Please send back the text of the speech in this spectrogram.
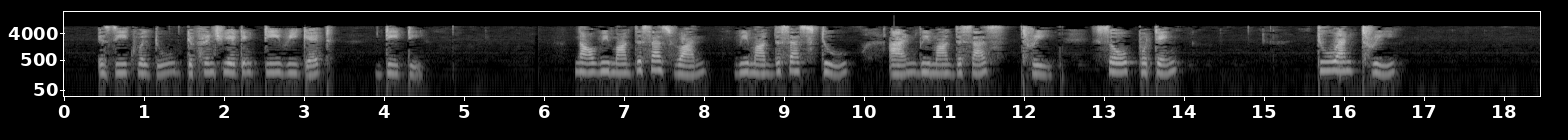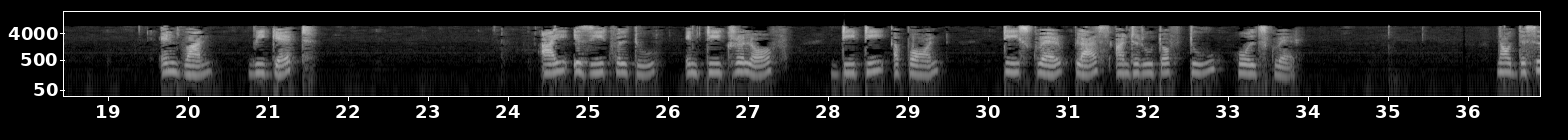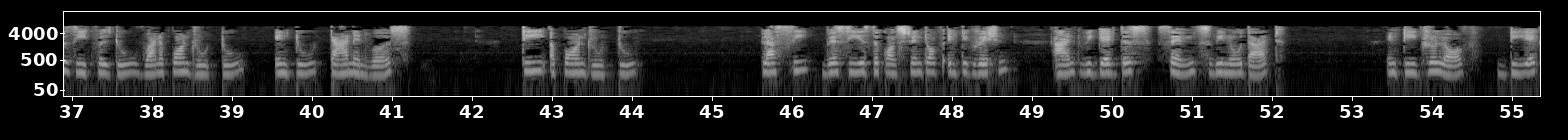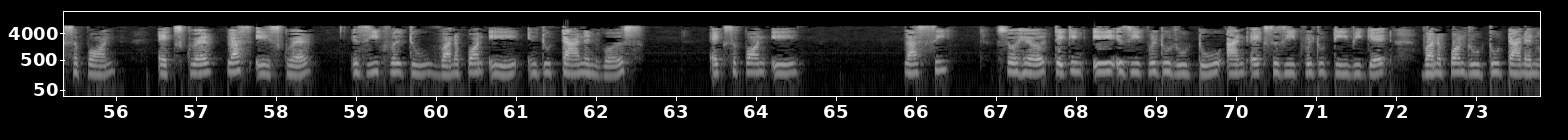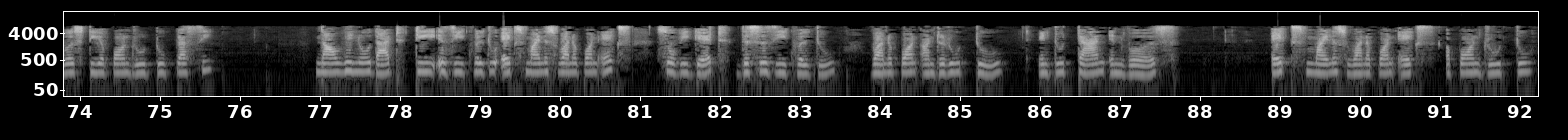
is equal to differentiating t we get dt. Now we mark this as 1, we mark this as 2 and we mark this as 3. So putting 2 and 3 in 1 we get i is equal to integral of dt upon t square plus under root of 2 whole square. Now this is equal to 1 upon root 2 into tan inverse t upon root 2 plus c where c is the constant of integration and we get this since we know that integral of dx upon x square plus a square is equal to 1 upon a into tan inverse x upon a plus c. So here taking a is equal to root 2 and x is equal to t we get 1 upon root 2 tan inverse t upon root 2 plus c. Now we know that t is equal to x minus 1 upon x. So we get this is equal to 1 upon under root 2 into tan inverse x minus 1 upon x upon root 2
